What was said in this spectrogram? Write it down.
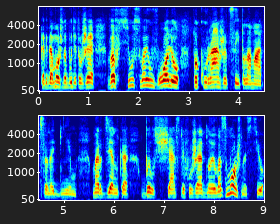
когда можно будет уже во всю свою волю покуражиться и поломаться над ним. Морденко был счастлив уже одной возможностью,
